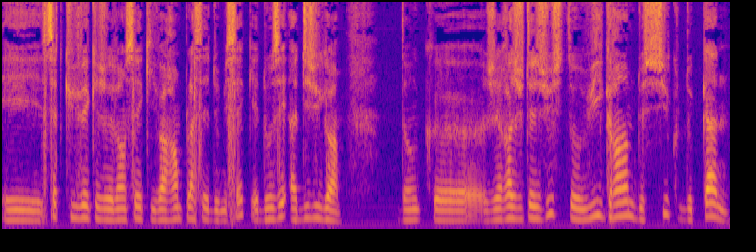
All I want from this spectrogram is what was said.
Et cette cuvée que j'ai lancée qui va remplacer demi-sec est dosée à 18 grammes. Donc euh, j'ai rajouté juste 8 grammes de sucre de canne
